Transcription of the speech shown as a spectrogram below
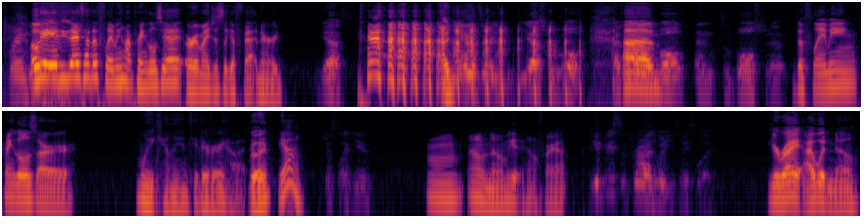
Pringles. Okay, have you guys had the flaming hot Pringles yet, or am I just like a fat nerd? Yes. The answer is yes for both. I've had Um, them both and some bullshit. the flaming Pringles are muy caliente. They're very hot. Really? Yeah. Just like you. Mm, I don't know. I'm getting kind of far out. You'd be surprised what you taste like. You're right. I wouldn't know.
